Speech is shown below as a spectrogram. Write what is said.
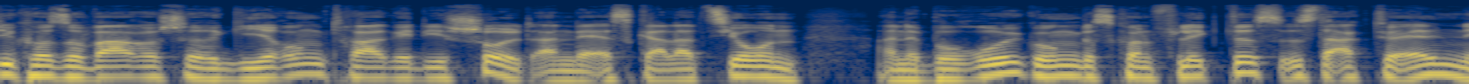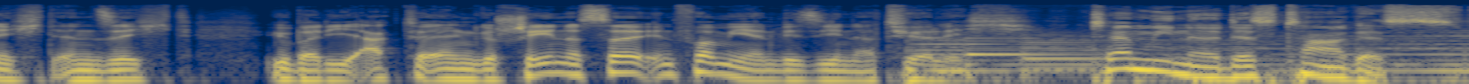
die kosovarische Regierung trage die Schuld an der Eskalation. Eine Beruhigung des Konfliktes ist aktuell nicht in Sicht. Über die aktuellen Geschehnisse informieren wir Sie natürlich. Termine des Tages.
